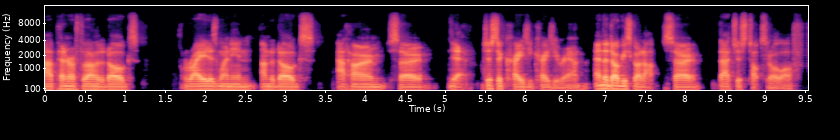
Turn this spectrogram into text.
uh, Penrith were underdogs, Raiders went in underdogs at home. So yeah, just a crazy, crazy round. And the doggies got up. So that just tops it all off.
